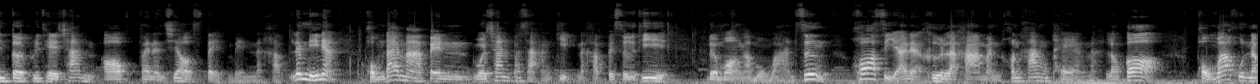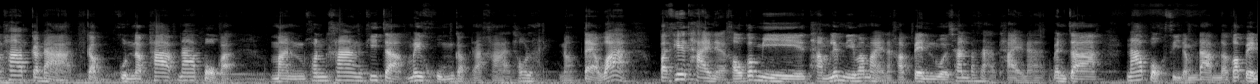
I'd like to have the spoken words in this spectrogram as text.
Interpretation of Financial Statement นะครับเล่มนี้เนี่ยผมได้มาเป็นเวอร์ชั่นภาษาอังกฤษนะครับไปซื้อที่เดอะมองงามวงวาน ซึ่งข้อเสียเนี่ยคือราคามันค่อนข้างแพงนะแล้วก็ ผมว่าคุณภาพกระดาษกับคุณภาพหน้าปกอะ่ะมันค่อนข้างที่จะไม่คุ้มกับราคาเท่าไหร่เนาะแต่ว่าประเทศไทยเนี่ยเขาก็มีทำเล่มนี้มาใหม่นะครับ เป็นเวอร์ชั่นภาษาไทยนะมันจะหน้าปกสีดำๆแล้วก็เป็น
